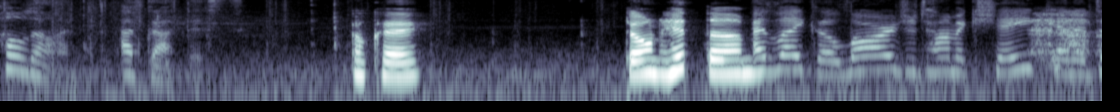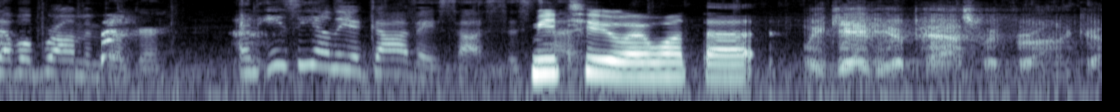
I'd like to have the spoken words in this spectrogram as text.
Hold on, I've got this. Okay. Don't hit them. I'd like a large atomic shake and a double Brahmin burger. And easy on the agave sauce this Me time. too, I want that. We gave you a password, Veronica.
